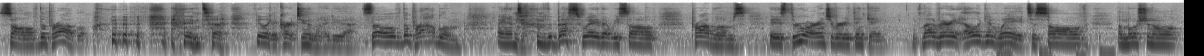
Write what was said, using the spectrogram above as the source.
Solve the problem. and uh, I feel like a cartoon when I do that. Solve the problem. And the best way that we solve problems is through our introverted thinking. It's not a very elegant way to solve emotional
